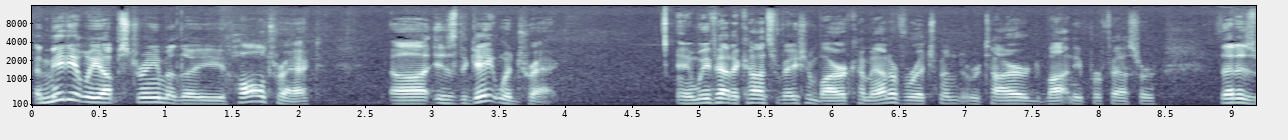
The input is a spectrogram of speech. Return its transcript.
Immediately upstream of the Hall tract uh, is the Gatewood tract. And we've had a conservation buyer come out of Richmond, a retired botany professor, that is,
